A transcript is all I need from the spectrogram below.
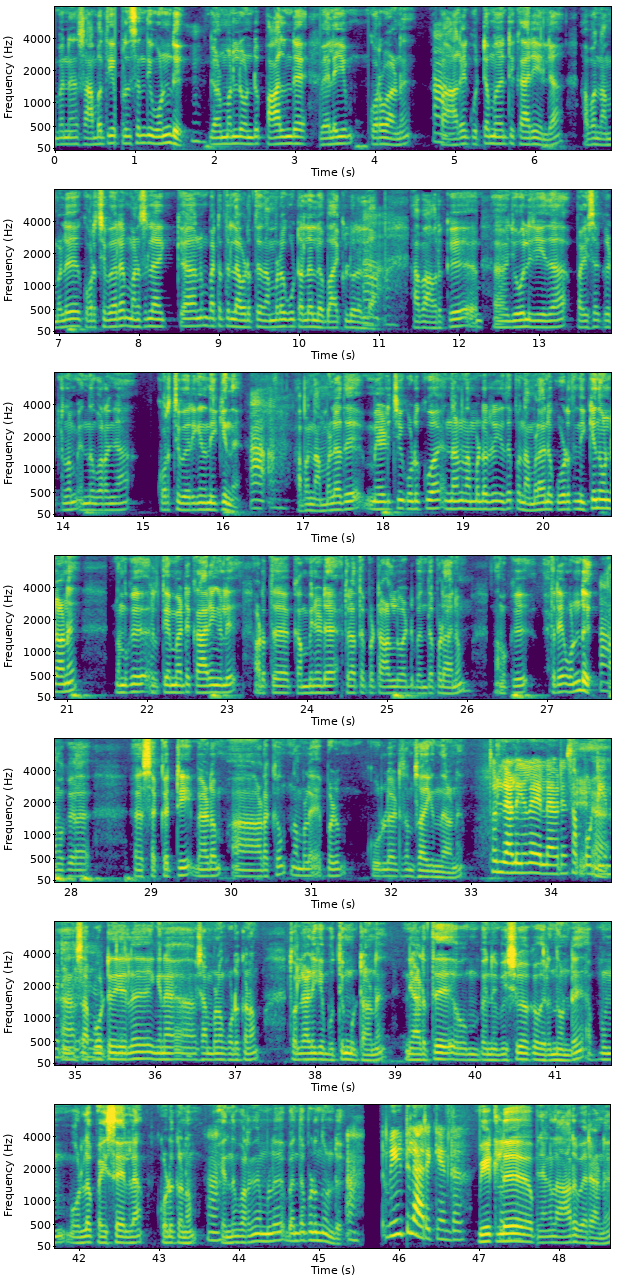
പിന്നെ സാമ്പത്തിക പ്രതിസന്ധി ഉണ്ട്. ഗവൺമെന്റിലുണ്ട് പാലിന്റെ വിലയും കുറവാണ്. അപ്പം ആരെയും കുറ്റം വന്നിട്ട് കാര്യമില്ല. അപ്പോൾ നമ്മൾ കുറച്ച് പേരെ മനസ്സിലാക്കാനും പറ്റത്തില്ല അവിടുത്തെ നമ്മുടെ കൂട്ടല്ലല്ലോ ബാക്കിയുള്ളവരല്ല. അപ്പോൾ അവർക്ക് ജോലി ചെയ്ത പൈസ കിട്ടണം എന്ന് പറഞ്ഞാൽ കുറച്ച് പേരിങ്ങനെ നിൽക്കുന്നത് അപ്പം നമ്മളത് മേടിച്ച് കൊടുക്കുക എന്നാണ് നമ്മുടെ ഒരു ഇത്. ഇപ്പം നമ്മളതിന്റെ കൂടത്തിൽ നിൽക്കുന്നതുകൊണ്ടാണ് നമുക്ക് കൃത്യമായിട്ട് കാര്യങ്ങൾ അവിടുത്തെ കമ്പനിയുടെ ഉത്തരവാദിത്തപ്പെട്ട ആളുകളുമായിട്ട് ബന്ധപ്പെടാനും നമുക്ക് ഇത്രയും ഉണ്ട്. നമുക്ക് സെക്രട്ടറി മാഡം അടക്കം നമ്മളെ എപ്പോഴും കൂടുതലായിട്ട് സംസാരിക്കുന്നതാണ്. തൊഴിലാളികളെ എല്ലാവരും സപ്പോർട്ട് ചെയ്യുന്ന സപ്പോർട്ട് രീതിയിൽ. ഇങ്ങനെ ശമ്പളം കൊടുക്കണം. തൊഴിലാളിക്ക് ബുദ്ധിമുട്ടാണ്. ഇനി അടുത്ത് പിന്നെ വിഷുവൊക്കെ വരുന്നുണ്ട്. അപ്പം ഉള്ള പൈസ എല്ലാം കൊടുക്കണം എന്ന് പറഞ്ഞ് നമ്മൾ ബന്ധപ്പെടുന്നുണ്ട്. വീട്ടിൽ ആരൊക്കെയുണ്ട്? വീട്ടിൽ ഞങ്ങൾ ആറ് പേരാണ്.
